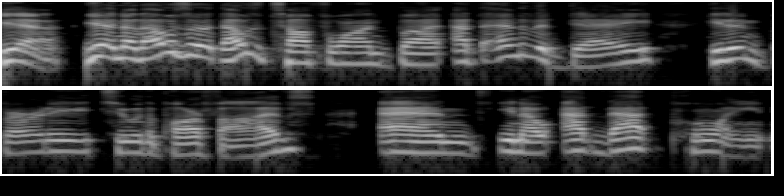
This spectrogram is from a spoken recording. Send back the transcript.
Yeah, yeah, no, that was a that was a tough one, but at the end of the day, he didn't birdie two of the par fives, and you know at that point,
